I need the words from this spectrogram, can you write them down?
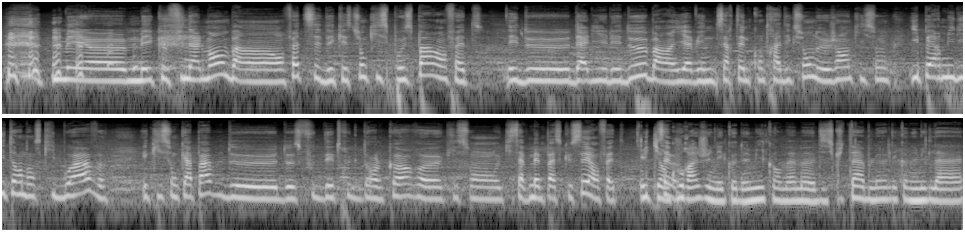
mais, mais que finalement, ben, en fait, c'est des questions qui se posent pas, en fait et d'allier les deux, ben, il y avait une certaine contradiction de gens qui sont hyper militants dans ce qu'ils boivent et qui sont capables de, se foutre des trucs dans le corps euh, qui sont qui savent même pas ce que c'est en fait. Et qui encouragent une économie quand même euh, discutable, l'économie de la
